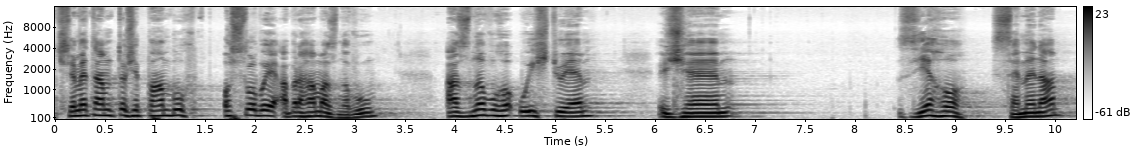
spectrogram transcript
čteme tam to, že pán Bůh oslovuje Abrahama znovu a znovu ho ujišťuje, že z jeho semena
